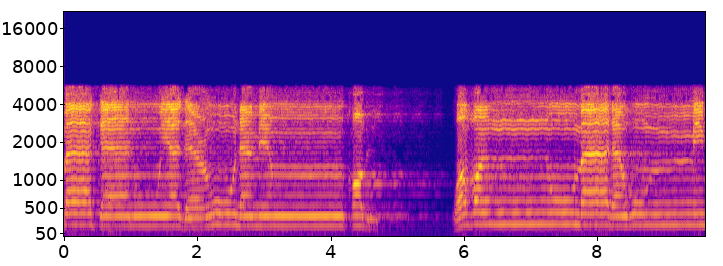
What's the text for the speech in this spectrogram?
ما كانوا يدعون من قبل وظنوا ما لهم من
